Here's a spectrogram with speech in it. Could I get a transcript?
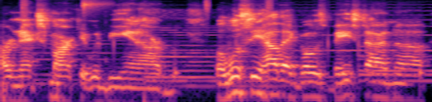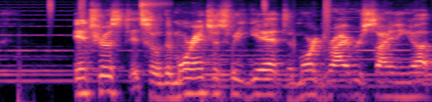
Our next market would be Ann Arbor, but we'll see how that goes based on uh, interest. So the more interest we get, the more drivers signing up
